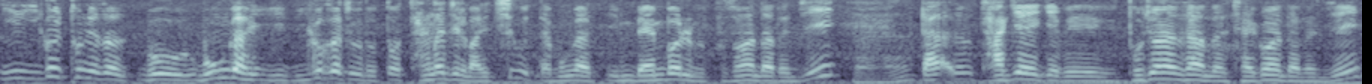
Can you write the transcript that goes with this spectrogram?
이, 이걸 통해서 뭐 뭔가 이, 이거 가지고도 또 장난질을 많이 치고 있다. 뭔가 이 멤버를 구성한다든지 네. 다, 자기에게 그 도전하는 사람들을 제거한다든지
